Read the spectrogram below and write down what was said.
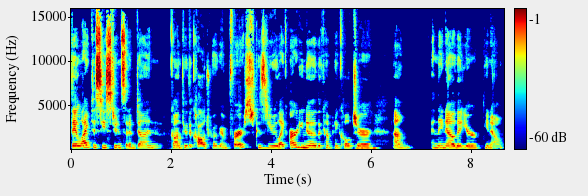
they like to see students that have done gone through the college program first because you like already know the company culture Mhm. um, and they know that you're you know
